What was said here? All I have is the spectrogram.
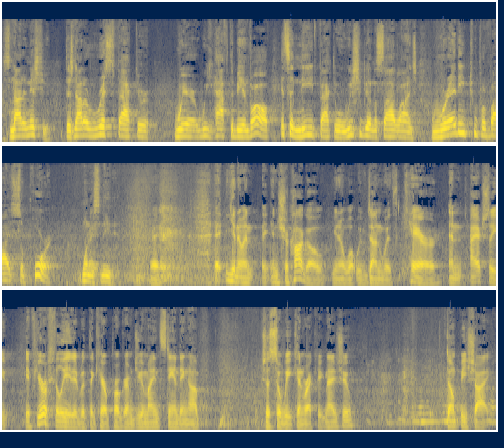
It's not an issue. There's not a risk factor where we have to be involved. It's a need factor where we should be on the sidelines ready to provide support when right. it's needed. Right. Uh, you know, in, in Chicago, you know, what we've done with CARE, and I actually, if you're affiliated with the CARE program, do you mind standing up just so we can recognize you? Don't be shy.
